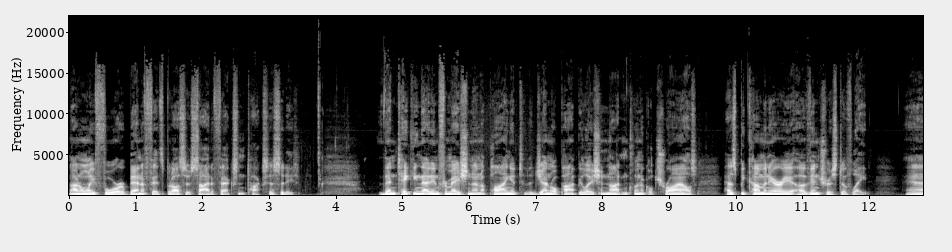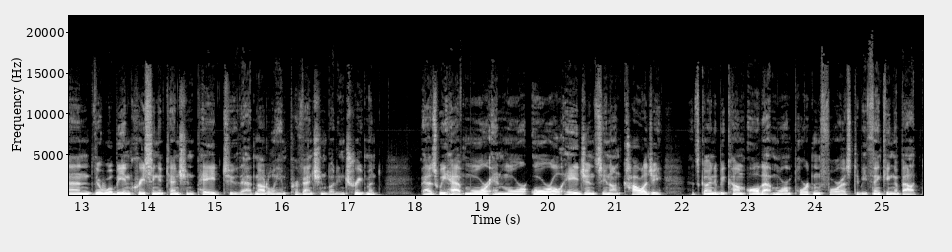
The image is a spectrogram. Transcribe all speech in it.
not only for benefits, but also side effects and toxicities. Then taking that information and applying it to the general population, not in clinical trials, has become an area of interest of late. And there will be increasing attention paid to that, not only in prevention, but in treatment. As we have more and more oral agents in oncology, it's going to become all that more important for us to be thinking about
